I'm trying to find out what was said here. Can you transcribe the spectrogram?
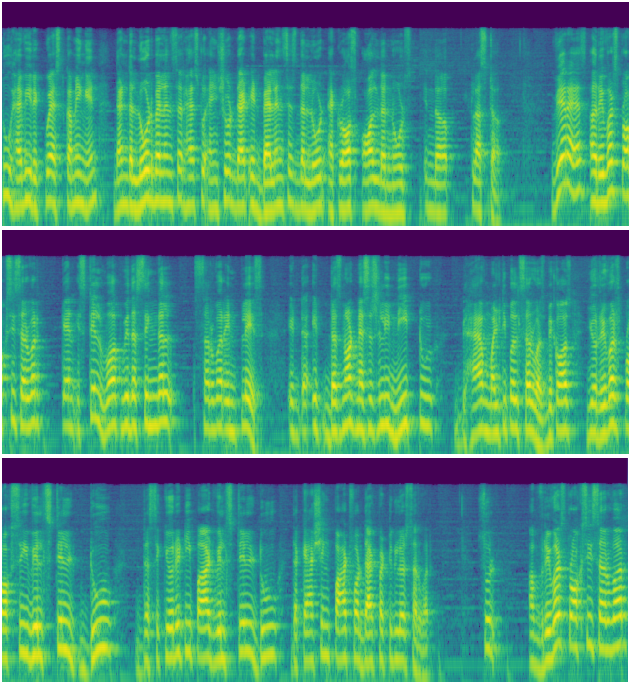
too heavy requests coming in then the load balancer has to ensure that it balances the load across all the nodes in the cluster. Whereas a reverse proxy server can still work with a single server in place. It, it does not necessarily need to have multiple servers because your reverse proxy will still do the security part will still do the caching part for that particular server. So a reverse proxy server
